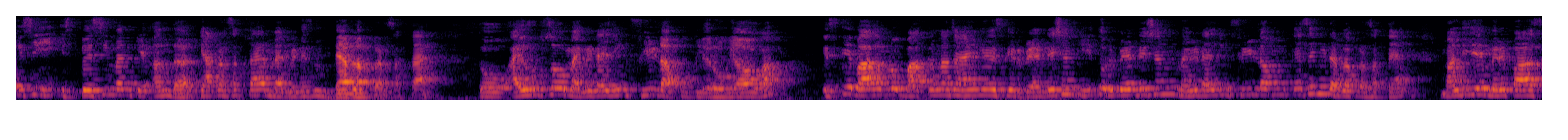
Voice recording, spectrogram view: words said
किसी स्पेसिमन के अंदर क्या कर सकता है मैग्नेटिज्म डेवलप कर सकता है। तो I hope so magnetising field आपको क्लियर हो गया होगा। इसके बाद हम लोग बात करना चाहेंगे इसके रिप्रेजेंटेशन की तो रिप्रेजेंटेशन मैग्नेटाइजिंग फ़ील्ड हम कैसे भी डेवलप कर सकते हैं? मान लीजिए मेरे पास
